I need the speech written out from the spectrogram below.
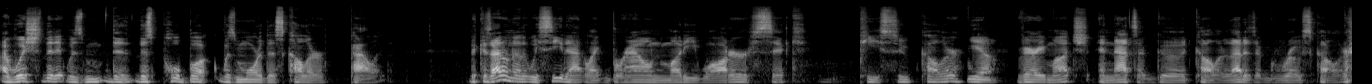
I wish that it was the, this whole book was more this color palette because I don't know that we see that like brown muddy water sick pea soup color yeah. very much and that's a good color that is a gross color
